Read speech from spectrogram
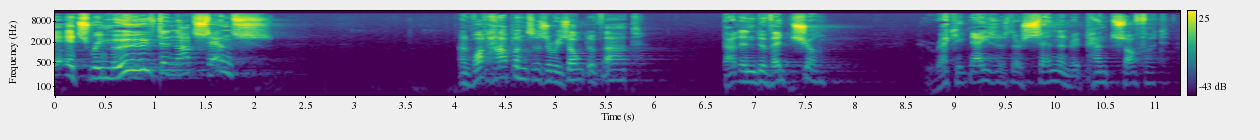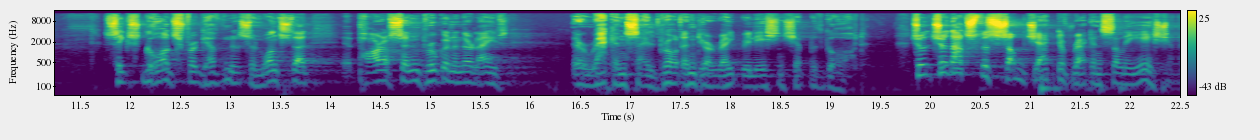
it's removed in that sense. And what happens as a result of that? That individual who recognizes their sin and repents of it, seeks God's forgiveness, and wants that power of sin broken in their lives, they're reconciled, brought into a right relationship with God. So, so that's the subject of reconciliation.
